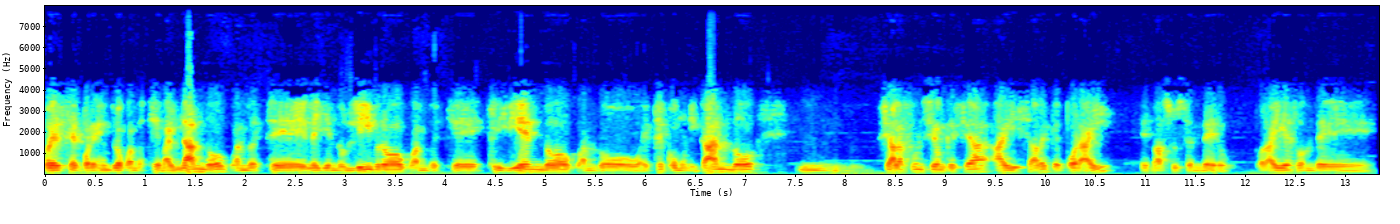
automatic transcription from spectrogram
Puede ser, por ejemplo, cuando esté bailando, cuando esté leyendo un libro, cuando esté escribiendo, cuando esté comunicando, mm, sea la función que sea, ahí sabe que por ahí va su sendero, por ahí es donde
